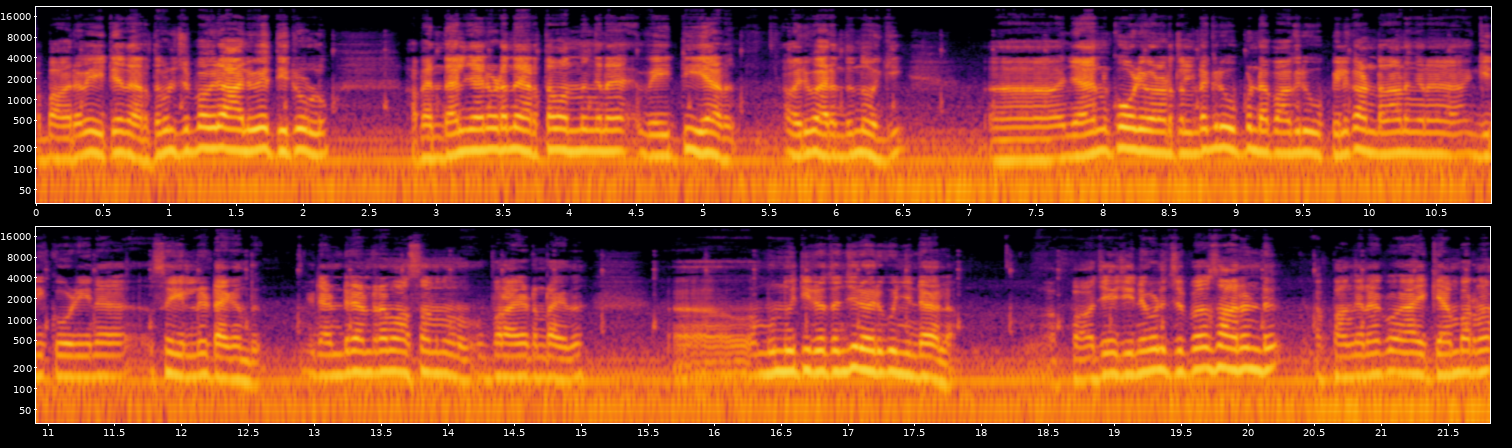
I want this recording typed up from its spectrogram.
അപ്പോൾ അവരെ വെയിറ്റ് ചെയ്യാൻ നേരത്തെ വിളിച്ചപ്പോൾ അവർ ആലുവ എത്തിയിട്ടുള്ളൂ. അപ്പോൾ എന്തായാലും ഞാനിവിടെ നേരത്തെ വന്ന് ഇങ്ങനെ വെയിറ്റ് ചെയ്യാണ്. അവർ വരുന്നത് നോക്കി. ഞാൻ കോഴി വളർത്തലിന്റെ ഗ്രൂപ്പ് ഉണ്ട്. അപ്പോൾ ആ ഗ്രൂപ്പിൽ കണ്ടതാണ് ഇങ്ങനെ ഗിനിക്കോഴീനെ സെയിലിന് ഇട്ടേക്കുന്നത്. രണ്ട് രണ്ടര മാസമാണെന്ന് തോന്നുന്നു പ്രായമായിട്ടുണ്ടായത്. മുന്നൂറ്റി ഇരുപത്തഞ്ച് രൂപ ഒരു കുഞ്ഞിന്റെ വില. അപ്പോൾ ആ ചേച്ചീനെ വിളിച്ചപ്പോൾ സാധനം ഉണ്ട്. അപ്പൊ അങ്ങനെ അയക്കാൻ പറഞ്ഞു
